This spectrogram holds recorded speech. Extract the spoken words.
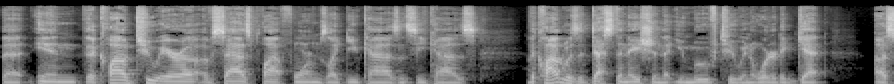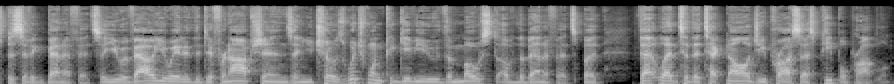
that in the Cloud 2 era of SaaS platforms like UCaaS and CCaaS, the cloud was a destination that you moved to in order to get a specific benefit. So you evaluated the different options and you chose which one could give you the most of the benefits. But that led to the technology process people problem.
